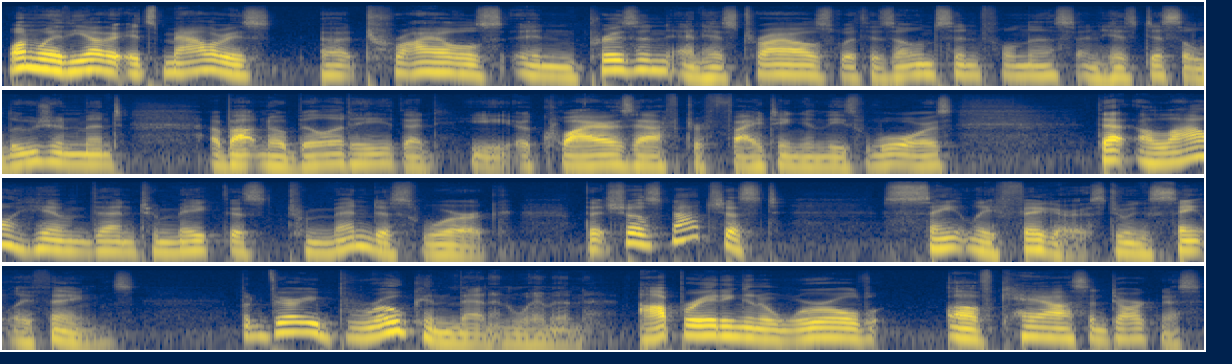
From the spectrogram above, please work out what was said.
One way or the other, it's Malory's uh, trials in prison and his trials with his own sinfulness and his disillusionment about nobility that he acquires after fighting in these wars that allow him then to make this tremendous work that shows not just saintly figures doing saintly things, but very broken men and women operating in a world of chaos and darkness.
